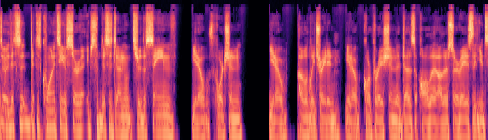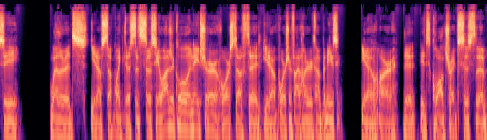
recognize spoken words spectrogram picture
so this is this is quantitative surveys. This is done through the same, you know, Fortune, you know, publicly traded, you know, corporation that does all the other surveys that you'd see, whether it's, you know, stuff like this that's sociological in nature or stuff that, you know, Fortune 500 companies, you know, are the, it's Qualtrics is the,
